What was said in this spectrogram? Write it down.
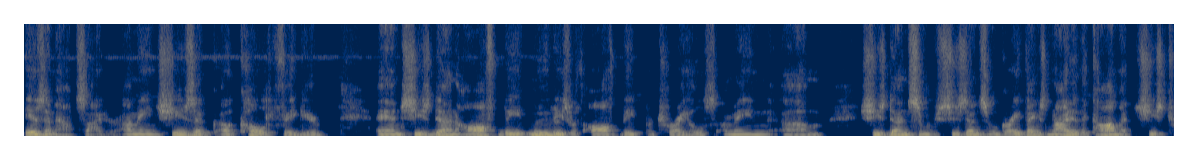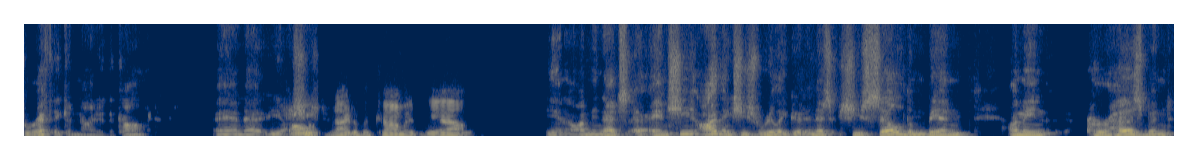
is an outsider. I mean, she's a, a cult figure, and she's done offbeat movies with offbeat portrayals. I mean, um, she's done some she's done some great things. Night of the Comet, she's terrific in Night of the Comet, and uh, yeah, Oh, she's Night of the Comet. Yeah. you know i mean that's and she i think she's really good in this she's seldom been i mean her husband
